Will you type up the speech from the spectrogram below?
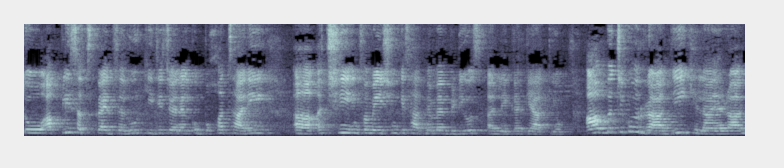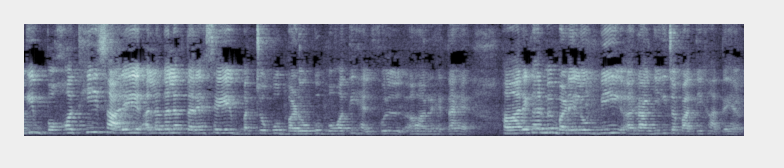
तो आप प्लीज़ सब्सक्राइब ज़रूर कीजिए चैनल को। बहुत सारी आ, अच्छी इन्फॉर्मेशन के साथ में मैं वीडियोस लेकर के आती हूँ। आप बच्चे को रागी खिलाएँ। रागी बहुत ही सारे अलग अलग तरह से बच्चों को बड़ों को बहुत ही हेल्पफुल रहता है। हमारे घर में बड़े लोग भी रागी की चपाती खाते हैं।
